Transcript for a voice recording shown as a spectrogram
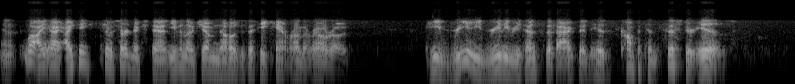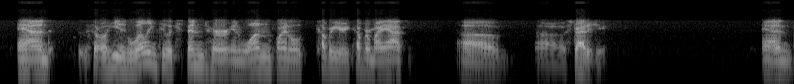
And Well, I, I, I think to a certain extent, even though Jim knows that he can't run the railroad, he really, really resents the fact that his competent sister is. And so he's willing to expend her in one final cover your cover my ass uh, uh, strategy. And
